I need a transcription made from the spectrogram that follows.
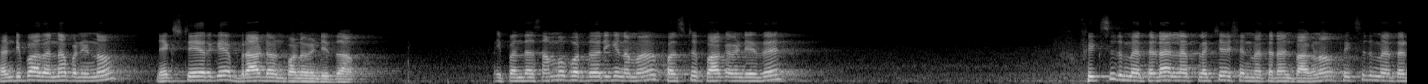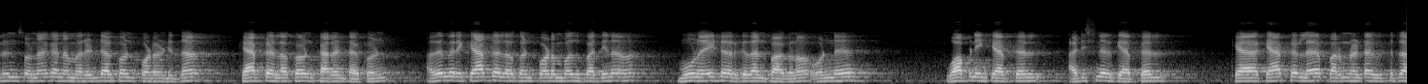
கண்டிப்பாக அதை என்ன பண்ணிடணும்? நெக்ஸ்ட் இயருக்கு ப்ராட் டவுன் பண்ண வேண்டியது தான் இப்போ இந்த சம்மை பொறுத்த வரைக்கும் நம்ம ஃபஸ்ட்டு பார்க்க வேண்டியது ஃபிக்ஸ்டு மெத்தடா இல்லை ஃப்ளக்சுவேஷன் மெத்தடான்னு பார்க்கணும். ஃபிக்ஸ்டு மெத்தடுன்னு சொன்னாக்கா நம்ம ரெண்டு அக்கௌண்ட் போட வேண்டியது தான் கேபிட்டல் அக்கௌண்ட் கரண்ட் அக்கௌண்ட் அதேமாதிரி கேபிட்டல் அக்கௌண்ட் போடும்போது பார்த்திங்கன்னா மூணு ஐட்டம் இருக்குதான்னு பார்க்கணும். ஒன்று ஓப்பனிங் கேபிட்டல் அடிஷ்னல் கேபிட்டல் கே கேபிட்டலில் பர்மனெண்ட்டாக வித்ட்ரா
